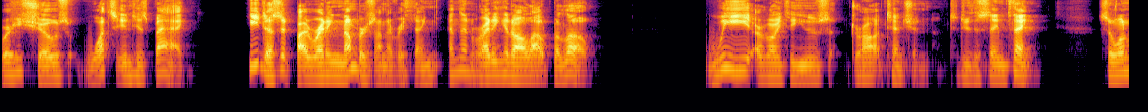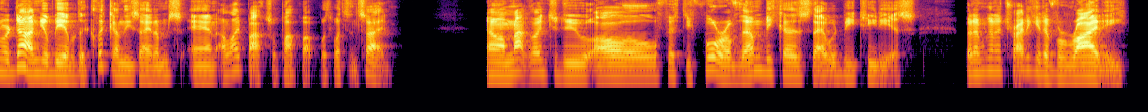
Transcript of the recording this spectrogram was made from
where he shows what's in his bag. He does it by writing numbers on everything and then writing it all out below. We are going to use Draw Attention to do the same thing. So when we're done, you'll be able to click on these items and a light box will pop up with what's inside. Now, I'm not going to do all 54 of them because that would be tedious, but I'm going to try to get a variety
